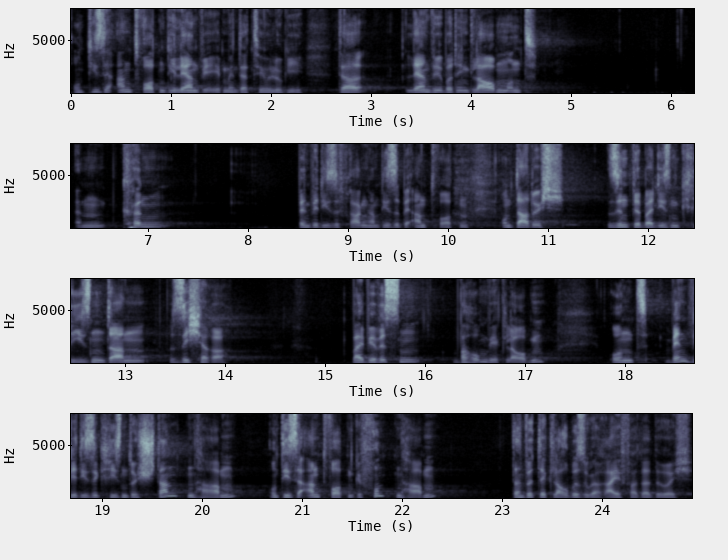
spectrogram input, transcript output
Und diese Antworten, die lernen wir eben in der Theologie. Da lernen wir über den Glauben und ähm, können, wenn wir diese Fragen haben, diese beantworten. Und dadurch sind wir bei diesen Krisen dann sicherer, weil wir wissen, warum wir glauben. Und wenn wir diese Krisen durchstanden haben und diese Antworten gefunden haben, dann wird der Glaube sogar reifer dadurch.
